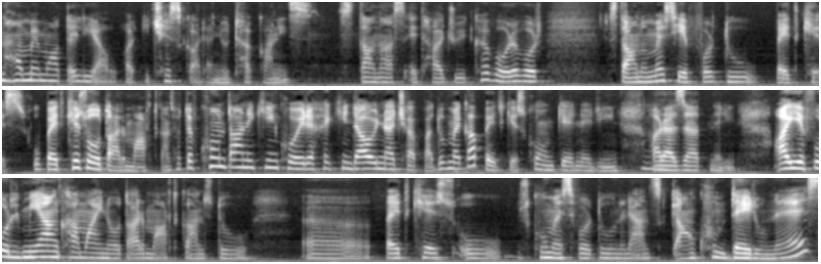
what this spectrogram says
անհամեմատելի է ուղղակի չես կարա նյութականից ստանաս այդ հաճույքը, որը որ ստանում ես, երբ որ դու պետք ես։ Ու պետք ես օտար մարդկանց, որտեվ քո ընտանիքին, քո երեխեքին դա օրինաչափ է, դու մեկա պետք ես քո ընկերներին, հարազատներին։ Այ երբ որ միանգամայն օտար մարդկանց դու պետք ես ու զգում ես, որ դու նրանց կյանքում դեր ունես,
